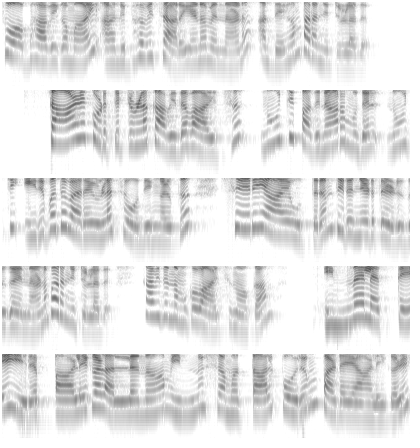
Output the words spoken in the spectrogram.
സ്വാഭാവികമായി അനുഭവിച്ചറിയണമെന്നാണ് അദ്ദേഹം പറഞ്ഞിട്ടുള്ളത്. താഴെ കൊടുത്തിട്ടുള്ള കവിത വായിച്ച് നൂറ്റി പതിനാറ് മുതൽ നൂറ്റി ഇരുപത് വരെയുള്ള ചോദ്യങ്ങൾക്ക് ശരിയായ ഉത്തരം തിരഞ്ഞെടുത്ത് എഴുതുക എന്നാണ് പറഞ്ഞിട്ടുള്ളത്. കവിത നമുക്ക് വായിച്ചു നോക്കാം. ഇന്നലത്തെ ഇരപ്പാളികളല്ല നാം ഇന്നു ശമത്താൽ പൊരും പടയാളികൾ.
